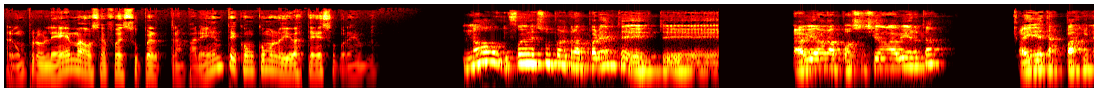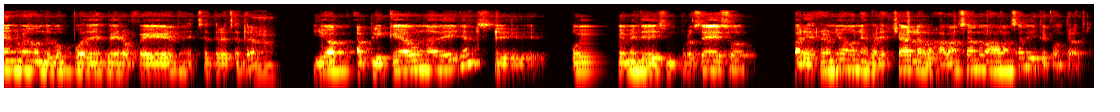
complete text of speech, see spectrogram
algún problema? O sea, ¿fue súper transparente? ¿Cómo, ¿Cómo lo llevaste eso, por ejemplo? No, fue súper transparente. Este, había una posición abierta. Hay de estas páginas nuevas donde vos puedes ver ofertas, etcétera, etcétera. Yo apliqué a una de ellas. Eh, obviamente hice un proceso, varias reuniones, varias charlas, vas avanzando, vas avanzando y te contratan.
